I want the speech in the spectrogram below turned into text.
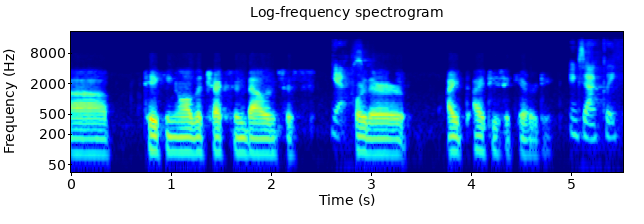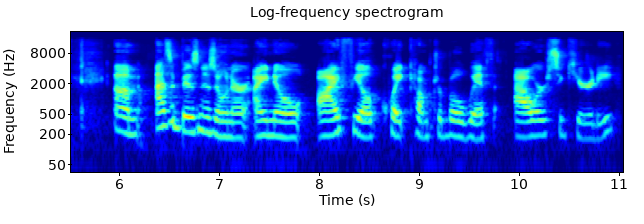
uh, taking all the checks and balances yes. for their IT security. Exactly. Um, as a business owner, I know I feel quite comfortable with our security,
